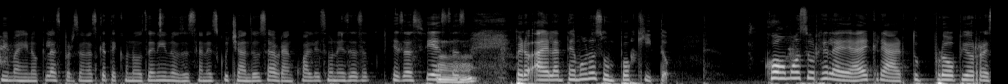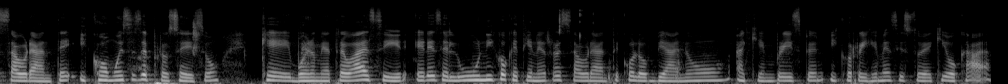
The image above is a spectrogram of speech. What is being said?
me imagino que las personas que te conocen y nos están escuchando sabrán cuáles son esas, esas fiestas. Pero adelantémonos un poquito. ¿Cómo surge la idea de crear tu propio restaurante y cómo es ese proceso? Que, bueno, me atrevo a decir, eres el único que tiene restaurante colombiano aquí en Brisbane y corrígeme si estoy equivocada.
